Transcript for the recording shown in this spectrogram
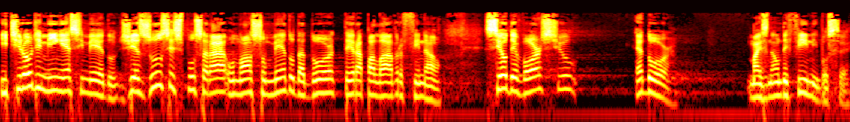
e tirou de mim esse medo. Jesus expulsará o nosso medo da dor ter a palavra final. Seu divórcio é dor, mas não define você.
